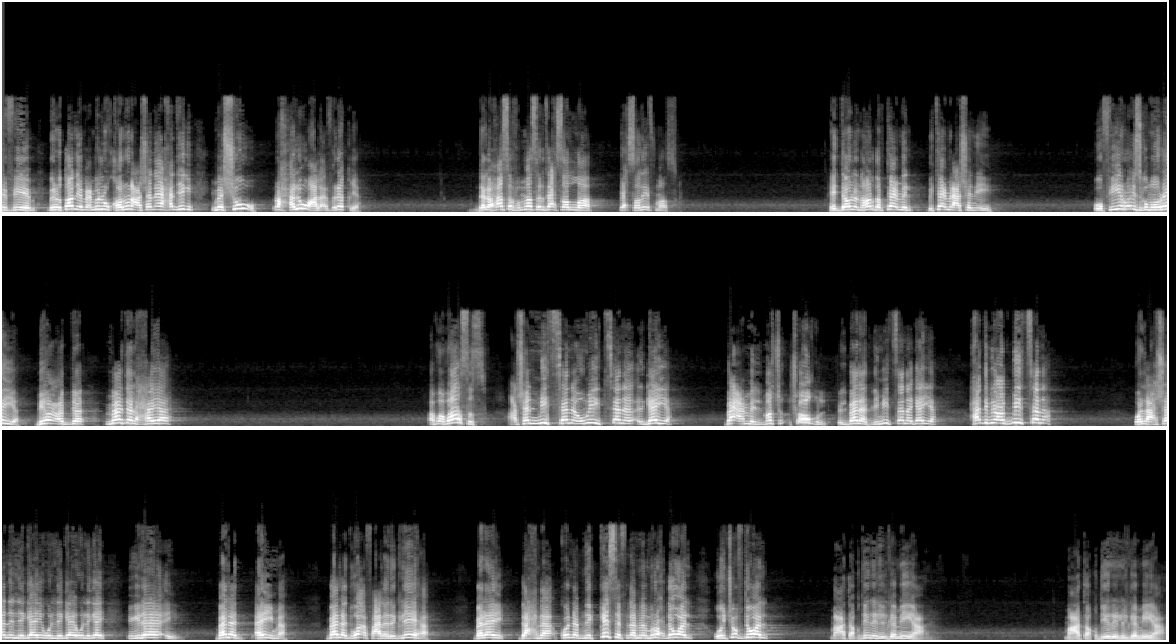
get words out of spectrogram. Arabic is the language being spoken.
اللي في بريطانيا بيعملوا قانون عشان أي حد يجي يمشوه. رحلوه على أفريقيا. ده لو حصل في مصر تحصل يحصل إيه في مصر؟ هي الدولة النهارده بتعمل بتعمل عشان إيه؟ وفي رئيس جمهورية بيقعد مدى الحياة. ابقى باصص عشان 100 سنة و100 سنة جاية بعمل شغل في البلد ل 100 سنة جاية. حد بيقعد 100 سنة ولا عشان اللي جاي واللي جاي واللي جاي يلاقي بلد قايمة بلد واقفة على رجليها. بلاقي ده إحنا كنا بنتكسف لما نروح دول ونشوف دول. مع تقديري للجميع. مع تقديري للجميع.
